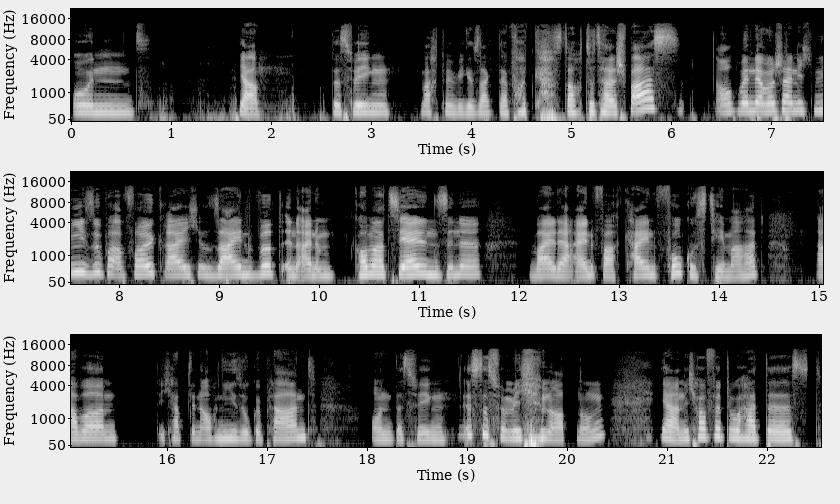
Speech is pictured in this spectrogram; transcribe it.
Und ja, deswegen macht mir, wie gesagt, der Podcast auch total Spaß. Auch wenn der wahrscheinlich nie super erfolgreich sein wird in einem kommerziellen Sinne, weil der einfach kein Fokusthema hat. Aber ich habe den auch nie so geplant und deswegen ist es für mich in Ordnung. Ja, und ich hoffe, du hattest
